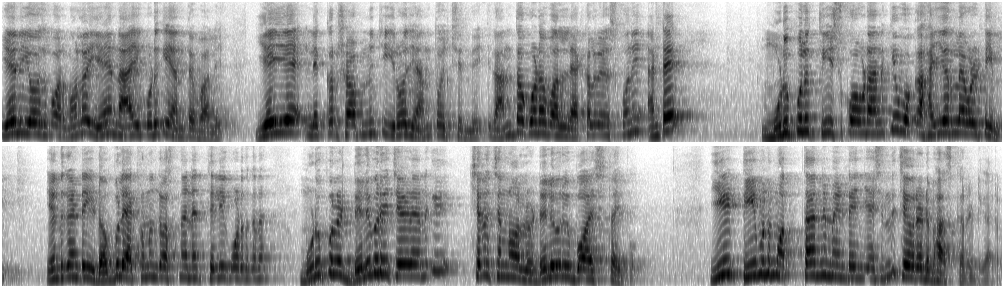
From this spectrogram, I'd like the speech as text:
ఏ నియోజకవర్గంలో ఏ నాయకుడికి ఎంత ఇవ్వాలి? ఏ ఏ లిక్కర్ షాప్ నుంచి ఈరోజు ఎంత వచ్చింది? ఇదంతా కూడా వాళ్ళు లెక్కలు వేసుకొని అంటే ముడుపులు తీసుకోవడానికి ఒక హయ్యర్ లెవెల్ టీం. ఎందుకంటే ఈ డబ్బులు ఎక్కడి నుంచి వస్తున్నాయనేది తెలియకూడదు కదా. ముడుపులు డెలివరీ చేయడానికి చిన్న చిన్న వాళ్ళు డెలివరీ బాయ్స్ టైపు. ఈ టీమును మొత్తాన్ని మెయింటైన్ చేసింది చెవిరెడ్డి భాస్కర్ రెడ్డి గారు.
